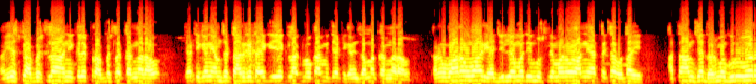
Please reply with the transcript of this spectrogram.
एस पी ऑफिसला आणि कलेक्टर ऑफिसला करणार आहोत. त्या ठिकाणी आमचं टार्गेट आहे की एक लाख लोक आम्ही त्या ठिकाणी जमा करणार आहोत. कारण वारंवार या जिल्ह्यामध्ये मुस्लिमांवर अन्याय अत्याचार होत आहे. आता आमच्या धर्मगुरूवर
